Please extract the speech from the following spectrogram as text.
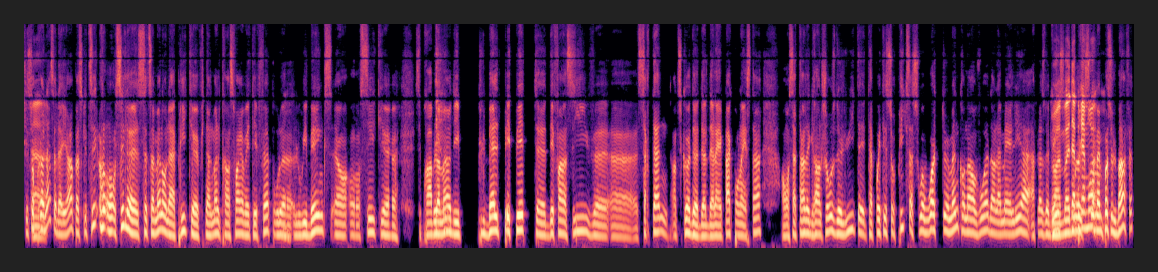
C'est surprenant, ça d'ailleurs, parce que tu sais, on sait le, cette semaine, on a appris que finalement le transfert avait été fait pour le, Louis Binks. On, on sait que c'est probablement des plus belle pépite euh, défensive euh, euh, certaine, en tout cas de, de, l'impact pour l'instant. On s'attend de grandes choses de lui. T'as pas été surpris que ce soit Waterman qu'on envoie dans la mêlée à, place de Bills? Ouais, d'après moi, même pas sur le banc en fait.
